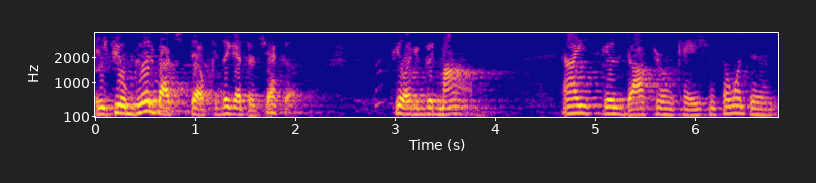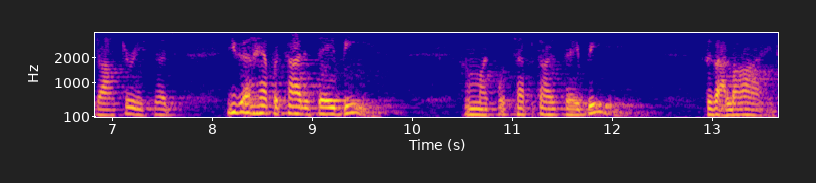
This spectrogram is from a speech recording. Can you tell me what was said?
And you feel good about yourself because they got their checkup. Feel like a good mom. And I used to go to the doctor on occasion, so I went to the doctor and he said, you got hepatitis A, B. I'm like, what's hepatitis A, B? Because I lied.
